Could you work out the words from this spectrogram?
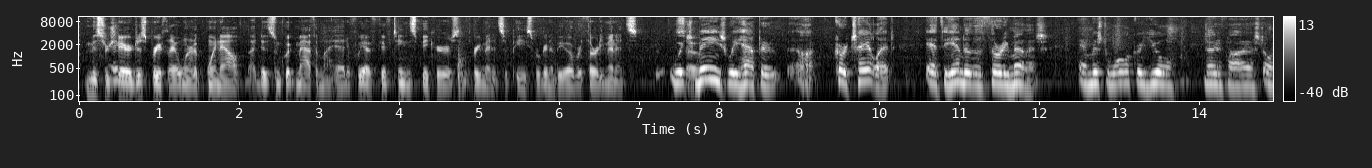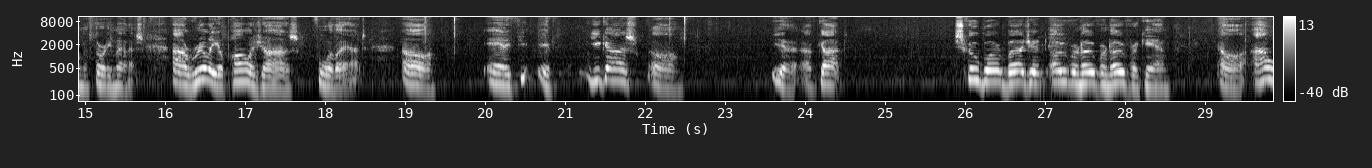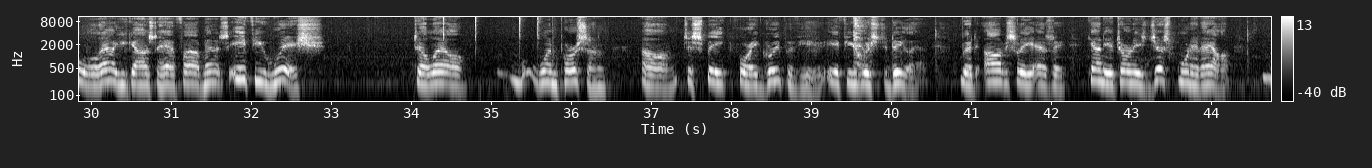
Mr. Chair, just briefly, I wanted to point out, I did some quick math in my head. If we have 15 speakers and three minutes apiece, we're going to be over 30 minutes. which So- means we have to uh, curtail it at the end of the 30 minutes. And Mr. Walker, you'll notify us on the 30 minutes. I really apologize for that. Uh, And if, you- if you guys, uh, yeah, I've got school board budget over and over and over again. Uh, I will allow you guys to have five minutes if you wish to allow one person um, to speak for a group of you if you wish to do that. But obviously, as the county attorneys just pointed out,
